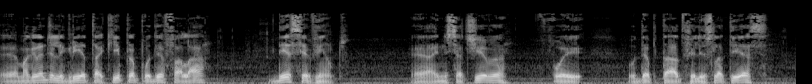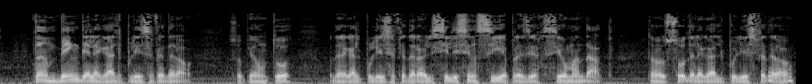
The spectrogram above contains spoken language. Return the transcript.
É uma grande alegria estar aqui para poder falar desse evento. É, a iniciativa foi o deputado Felício Latês, também delegado de Polícia Federal. O senhor perguntou, o delegado de Polícia Federal ele se licencia para exercer o mandato. Então eu sou delegado de Polícia Federal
